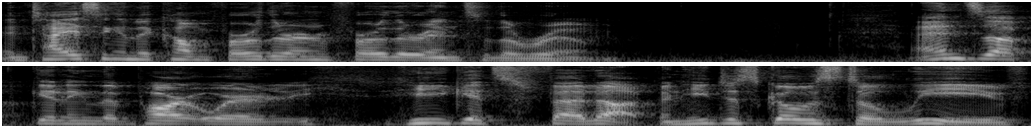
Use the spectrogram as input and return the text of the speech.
enticing him to come further and further into the room ends up getting the part where he gets fed up and he just goes to leave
